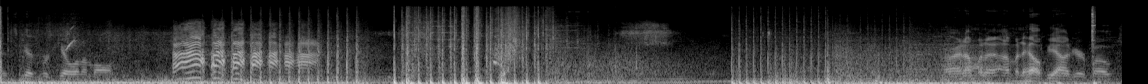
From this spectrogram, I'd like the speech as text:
It's because we're killing them all. All right, I'm gonna help you out here, folks.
